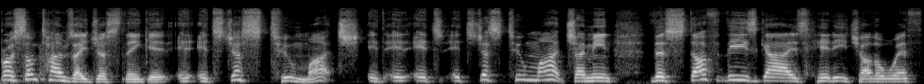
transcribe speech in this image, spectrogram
bro. Sometimes I just think it, it it's just too much. It, it it's it's just too much. I mean, the stuff these guys hit each other with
